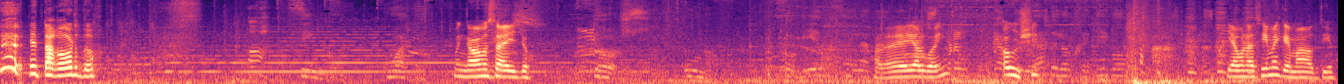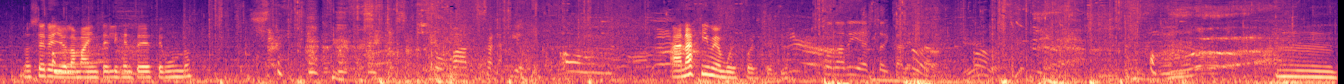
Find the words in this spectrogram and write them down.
Está gordo. 5, 4, Venga, vamos a ello. 2, 1. Comienza el A ver, ¿hay algo ahí? Oh, shit. Y aún así me he quemado, tío. No seré yo la más inteligente de este mundo. Ana gime muy fuerte, tío. Todavía estoy calentado. Mm,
